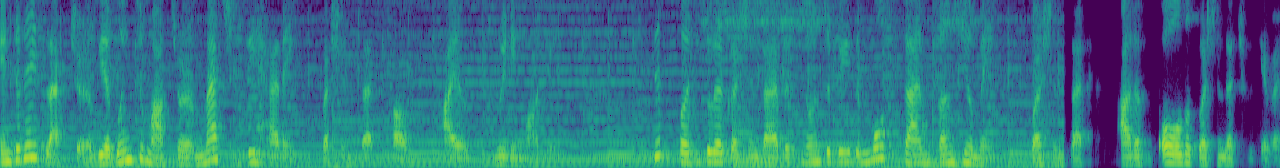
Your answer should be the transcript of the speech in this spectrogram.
In today's lecture, we are going to master Match the Headings question set of IELTS reading module. This particular question type is known to be the most time consuming question set out of all the questions that you're given.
